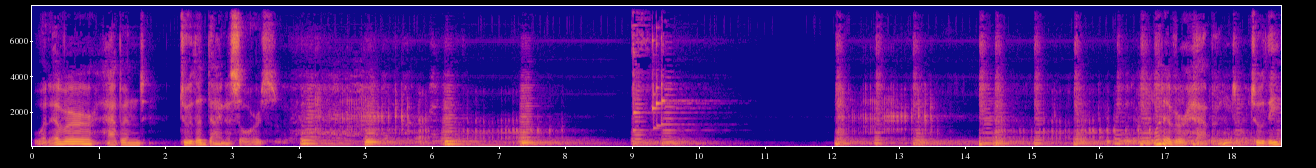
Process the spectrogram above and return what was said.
whatever happened to the dinosaurs. Whatever happened to the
